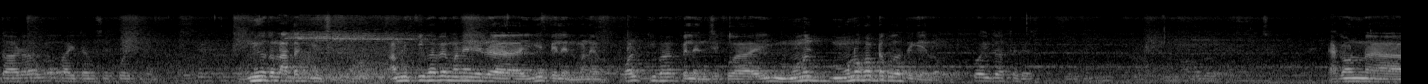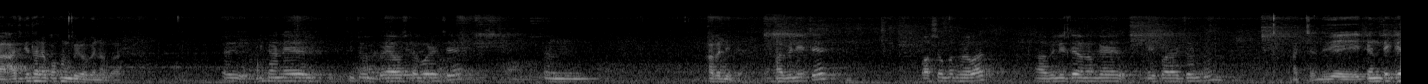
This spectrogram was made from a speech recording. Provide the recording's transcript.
দ্বারা বাড়িটা বিশেষ করেছিলাম। উনিও তো লাদাখ গিয়েছিলেন আপনি কীভাবে মানে এর, ইয়ে পেলেন? মানে ফল কীভাবে পেলেন? যে এই মনো মনোভাবটা কোথা থেকে এলো? কৈদার থেকে। এখন আজকে তাহলে কখন বেরোবেন আবার? এই এখানে কিছু ব্যবস্থা করেছে উম, হাভেলিতে হাভেলিতে অসংখ্য ধন্যবাদ। হাভেলিতে আমাকে এ করার জন্য। আচ্ছা যে এখান থেকে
